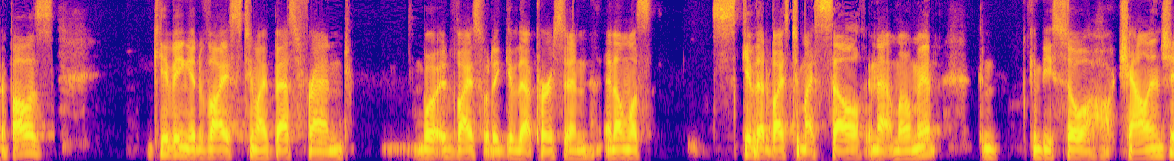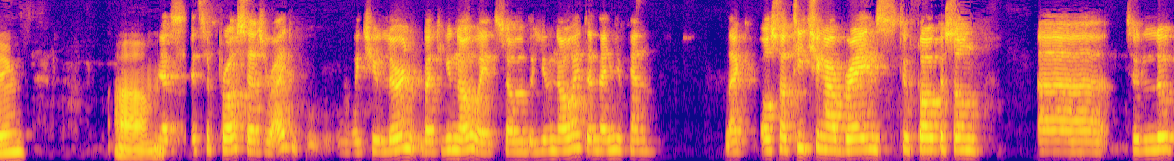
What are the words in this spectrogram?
if I was giving advice to my best friend, what advice would I give that person? And almost give that advice to myself in that moment can can be so challenging. Um, it's it's a process, right? Which you learn, but you know it, so you know it, and then you can like also teaching our brains to focus on uh, to look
